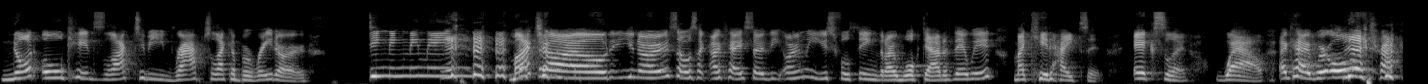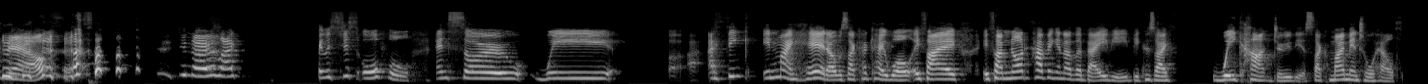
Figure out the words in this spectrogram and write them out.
not all kids like to be wrapped like a burrito. Ding, ding, ding, ding. my child, you know. So I was like, okay, so the only useful thing that I walked out of there with, my kid hates it. Excellent. Wow. Okay, we're all on track now. you know, like it was just awful. And so we I think in my head I was like, okay, well, if I if I'm not having another baby because I we can't do this. Like my mental health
